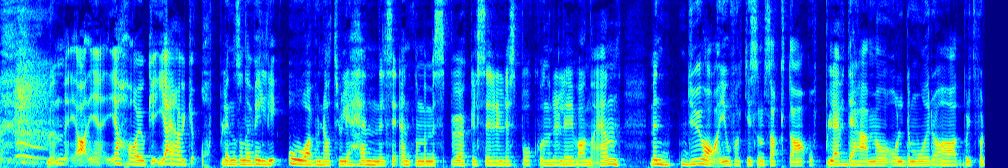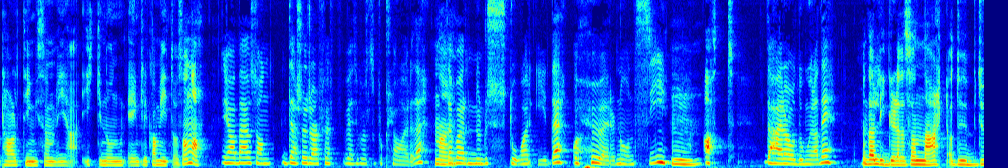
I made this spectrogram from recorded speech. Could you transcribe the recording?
Men ja, jeg, jeg, har jo ikke, jeg har jo ikke opplevd noen sånne veldig overnaturlige hendelser, enten om det er med spøkelser eller spåkoner eller hva nå enn. Men du har jo faktisk som sagt da opplevd det her med oldemor og har blitt fortalt ting som jeg, ikke noen egentlig kan vite og sånn, da. Ja, det er jo sånn Det er så rart, for jeg vet ikke hvordan jeg skal forklare det. Nei. Det er bare når du står i det og hører noen si Mm. at det her er oldemora di. Men da ligger det så nært at du, du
